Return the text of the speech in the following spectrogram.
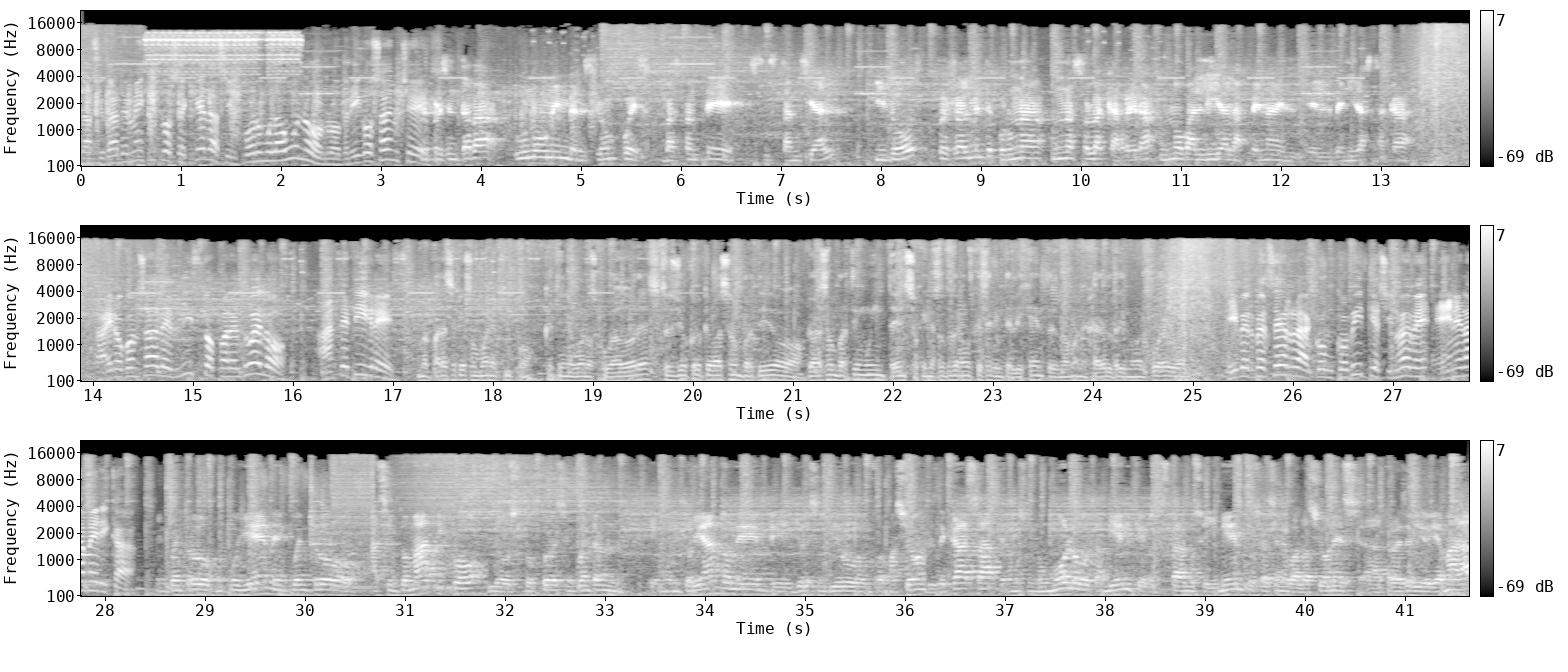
La Ciudad de México se queda sin Fórmula 1. Rodrigo Sánchez. representaba uno una inversión pues bastante sustancial y dos pues realmente por una, una sola carrera no valía la pena el, el venir hasta acá. Jairo González listo para el duelo ante Tigres. Me parece que es un buen equipo, que tiene buenos jugadores. Entonces yo creo que va a ser un partido, que va a ser un partido muy intenso y nosotros tenemos que ser inteligentes, no manejar el ritmo del juego. Iber Becerra con COVID-19 en el América. Me encuentro muy bien, me encuentro asintomático, los doctores se encuentran eh, monitoreándome, eh, yo les envío información desde casa, tenemos un neumólogo también que nos está dando seguimiento, se hacen evaluaciones a través de videollamada.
